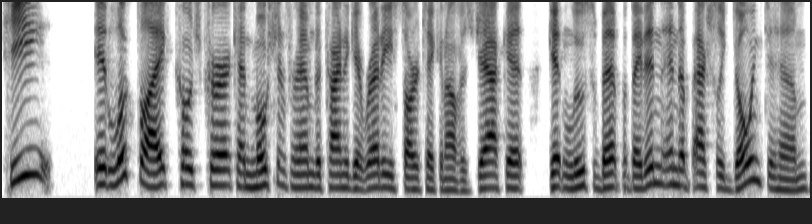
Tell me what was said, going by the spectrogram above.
He, it looked like Coach Kurich had motion for him to kind of get ready, he started taking off his jacket, getting loose a bit, but they didn't end up actually going to him.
